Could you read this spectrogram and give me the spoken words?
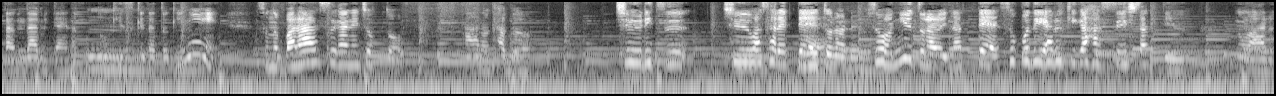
たんだみたいなことを気づけた時にそのバランスがねちょっとあの多分中立中和されて、ニュートラルに。そうニュートラルになってそこでやる気が発生したっていうのがある。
